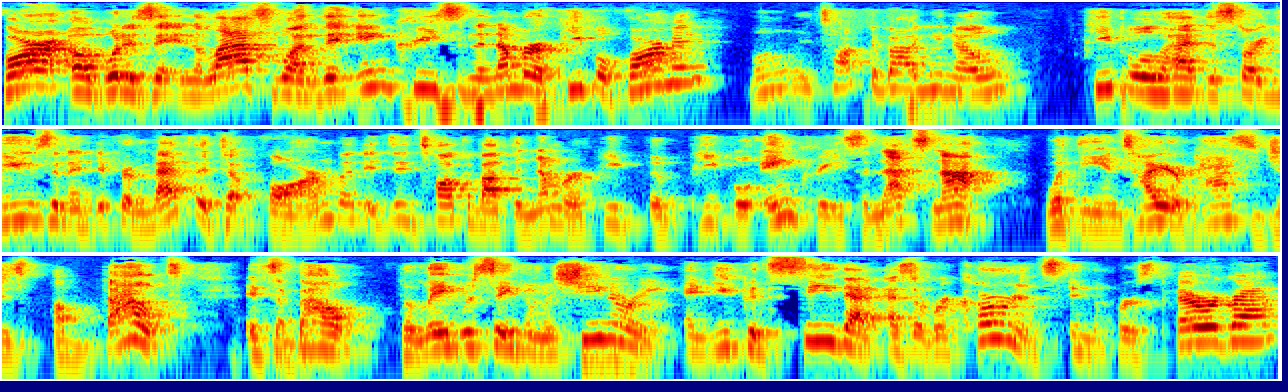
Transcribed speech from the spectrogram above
Far, uh, what is it? In the last one, the increase in the number of people farming well, it talked about, you know, people had to start using a different method to farm, but it did talk about the number of, pe- people increase. And that's not what the entire passage is about. It's about the labor saving machinery. And you could see that as a recurrence in the first paragraph,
